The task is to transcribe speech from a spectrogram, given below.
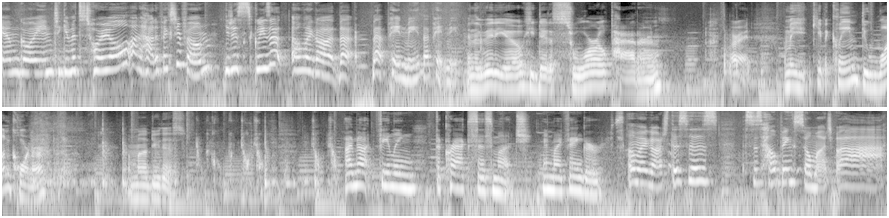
am going to give a tutorial on how to fix your phone. You just squeeze it. Oh my god, that that pained me. That pained me. In the video, he did a swirl pattern. All right, I'm gonna keep it clean. Do one corner. I'm gonna do this. I'm not feeling the cracks as much in my fingers. Oh my gosh, this is this is helping so much. Ah.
